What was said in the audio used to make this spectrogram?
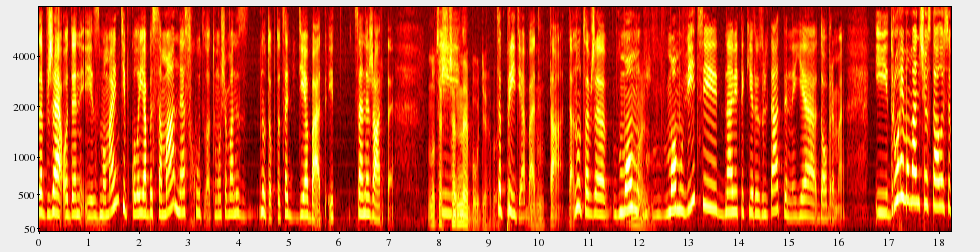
Це вже один із моментів, коли я би сама не схудла, тому що в мене ну, тобто, це діабет, і це не жарти. Ну це І ще не був діабет. Це придіабет. Мгм. Та, та. Ну, це вже в моєму, в моєму віці навіть такі результати не є добрими. І другий момент, що сталося,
